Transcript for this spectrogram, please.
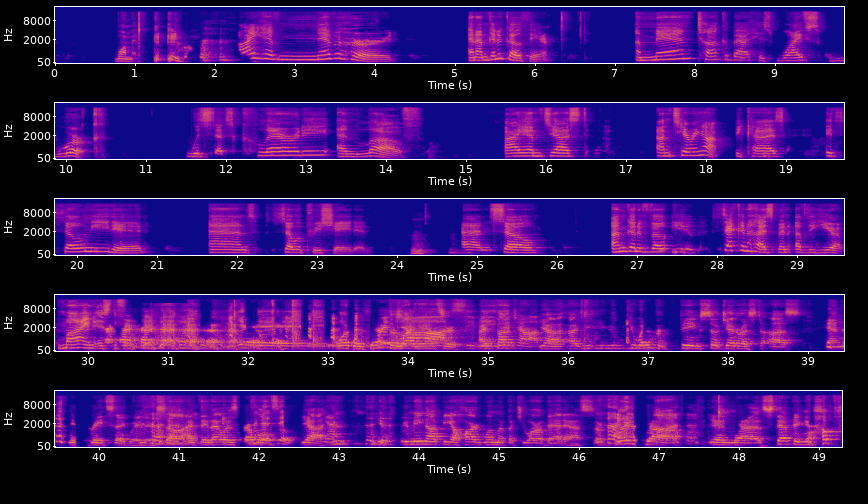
woman. I have never heard, and I'm going to go there, a man talk about his wife's work with such clarity and love. I am just, I'm tearing up because it's so needed and so appreciated. Hmm. And so I'm going to vote you second husband of the year. Mine is the Yay. Boy, was that Good the right answer? CB, I good thought, job. yeah, uh, you, you, you went from being so generous to us and that's a great segue there. So I think that was a double. good. Yeah, Yeah. You, you, you may not be a hard woman, but you are a badass. So great job in uh, stepping up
